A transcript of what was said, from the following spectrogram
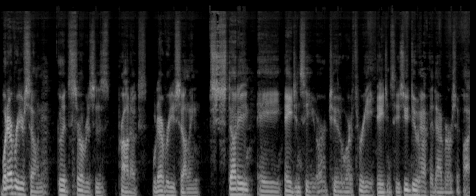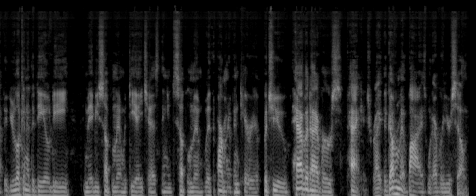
whatever you're selling, goods, services, products, whatever you're selling, study a agency or two or three agencies. You do have to diversify. If you're looking at the DoD, maybe supplement with DHS, then you supplement with Department of Interior, but you have a diverse package, right? The government buys whatever you're selling.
